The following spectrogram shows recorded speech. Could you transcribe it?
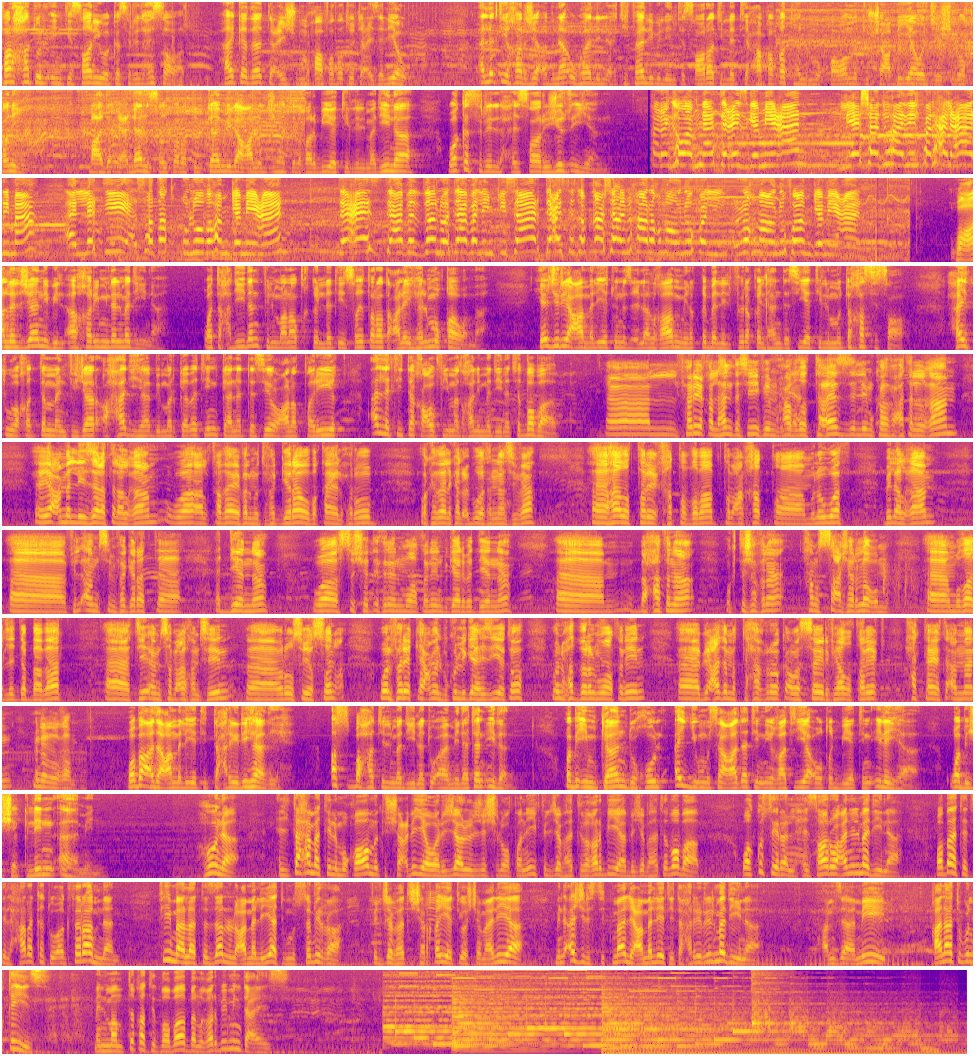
فرحة الانتصار وكسر الحصار. هكذا تعيش محافظة تعز اليوم التي خرج أبناؤها للاحتفال بالانتصارات التي حققتها المقاومة الشعبية والجيش الوطني. بعد إعلان السيطرة الكاملة على الجهة الغربية للمدينة وكسر الحصار جزئيا. خرجوا أبناء تعز جميعا ليشهدوا هذه الفرحة العارمة التي سطت قلوبهم جميعا. تعز تاب الذل وتاب الانكسار. تعز ستبقى شامخة رغم أنوف رغم أنوفهم جميعا. وعلى الجانب الآخر من المدينة وتحديدا في المناطق التي سيطرت عليها المقاومة. يجري عملية نزع الألغام من قبل الفرق الهندسية المتخصصة حيث وقد تم انفجار أحدها بمركبة كانت تسير على الطريق التي تقع في مدخل مدينة الضباب. الفريق الهندسي في محافظة تعز لمكافحة الألغام يعمل لإزالة الألغام والقذائف المتفجرة وبقايا الحروب وكذلك العبوات الناسفة. آه، هذا الطريق خط الضباب طبعا خط ملوث بالألغام. في الأمس انفجرت الدينا واستشهد اثنين مواطنين بجانب الدينا بحثنا واكتشفنا 15 لغم مضاد للدبابات تي إم 57 روسي الصنع. والفريق يعمل بكل جاهزيته ونحذر المواطنين بعدم التحرك أو السير في هذا الطريق حتى يتأمن من الالغام. وبعد عملية التحرير هذه أصبحت المدينة آمنة اذا وبإمكان دخول أي مساعدات إغاثية أو طبية إليها. وبشكل آمن. هنا التحمت المقاومة الشعبية ورجال الجيش الوطني في الجبهة الغربية بجبهة ضباب وكسر الحصار عن المدينة وباتت الحركة أكثر أمنا فيما لا تزال العمليات مستمرة في الجبهة الشرقية والشمالية من أجل استكمال عملية تحرير المدينة حمزة أمين قناة بلقيس من منطقة ضباب الغرب من تعز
